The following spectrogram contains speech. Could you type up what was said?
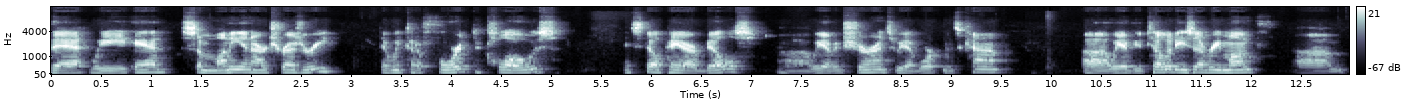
that we had some money in our treasury that we could afford to close and still pay our bills. Uh, we have insurance, we have workman's comp, uh, we have utilities every month. Um,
